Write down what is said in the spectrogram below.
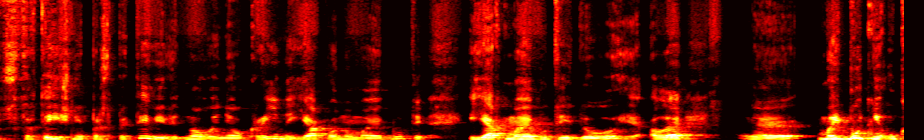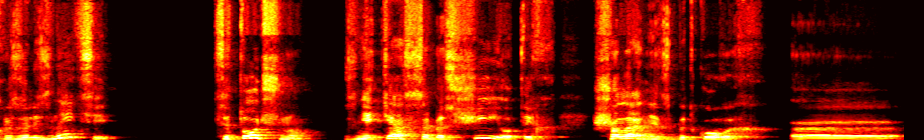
в стратегічній перспективі відновлення України, як воно має бути і як має бути ідеологія. Але е, майбутнє Укрзалізниці це точно зняття з себе з шиї отих шалених збиткових е,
